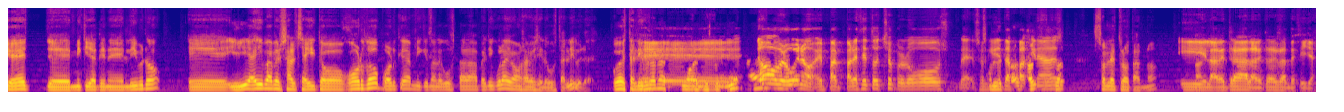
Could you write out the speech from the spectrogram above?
que eh, Miki ya tiene el libro. eh, y ahí va a haber salseíto gordo, porque a Miki no le gusta la película y vamos a ver si le gusta el libro. Pues este libro no es como el Eh, ¿eh? no, pero bueno, eh, pa- parece tocho, pero luego eh, son 500 letro- páginas son- son letrotas, ¿no? Y la letra la letra es grandecilla.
